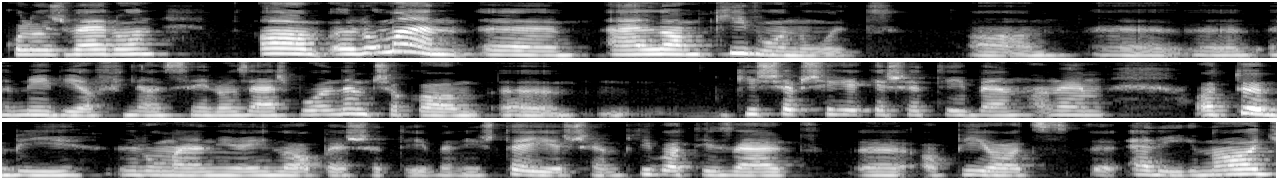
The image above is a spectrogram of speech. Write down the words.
Kolozsváron. A román állam kivonult a média finanszírozásból, nem csak a kisebbségek esetében, hanem a többi romániai lap esetében is. Teljesen privatizált, a piac elég nagy,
